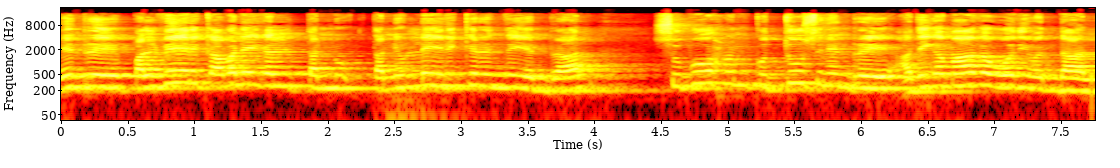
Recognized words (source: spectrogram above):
என்று பல்வேறு கவலைகள் தன் தன்னுள்ளே இருக்கிறது என்றால் சுபூஹன் குத்தூசன் என்று அதிகமாக ஓதி வந்தால்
